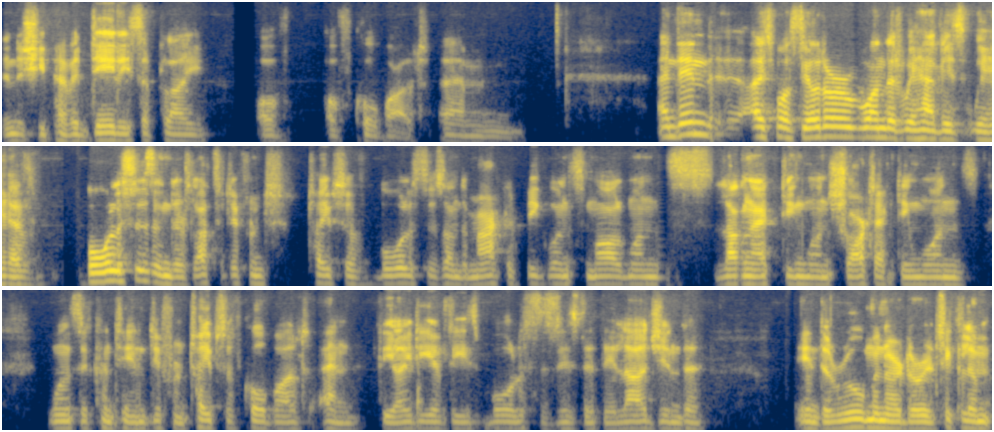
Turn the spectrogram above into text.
then the sheep have a daily supply of of cobalt. Um, and then I suppose the other one that we have is we have boluses, and there's lots of different types of boluses on the market big ones, small ones, long acting ones, short acting ones, ones that contain different types of cobalt. And the idea of these boluses is that they lodge in the in the rumen or the reticulum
